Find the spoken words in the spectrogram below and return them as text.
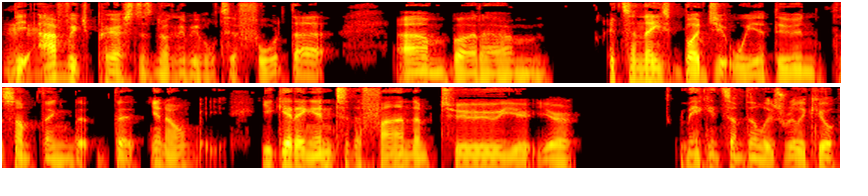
The Mhm. average person is not going to be able to afford that. Um, but um, it's a nice budget way of doing something that, that you know you're getting into the fandom too. You're, you're making something that looks really cool.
